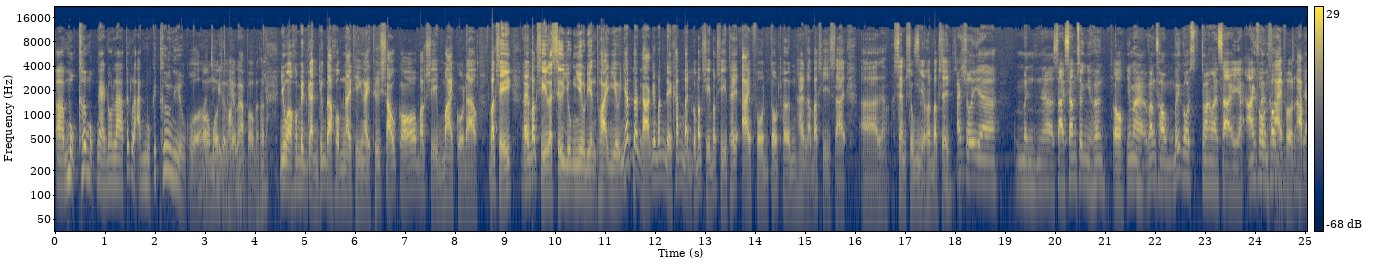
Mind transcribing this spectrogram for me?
à, một hơn một ngàn đô la tức là anh mua cái thương hiệu của Ồ, chiếc mua điện thương thoại hiệu này. Apple mà thôi. Yeah. Dạ. Nhưng mà hôm bên cạnh chúng ta hôm nay thì ngày thứ sáu có bác sĩ Michael Đào. Bác sĩ, yeah. Dạ. bác sĩ là sử dụng nhiều điện thoại nhiều nhất tất cả cái vấn đề khám bệnh của bác sĩ. Bác sĩ thấy iPhone tốt hơn hay là bác sĩ xài uh, Samsung nhiều hơn bác sĩ? Actually, uh, mình uh, xài Samsung nhiều hơn oh. nhưng mà văn phòng mấy cô toàn là xài iPhone không iPhone Apple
